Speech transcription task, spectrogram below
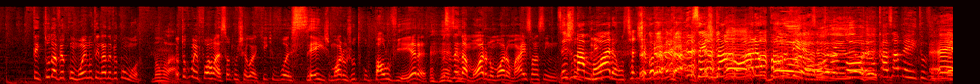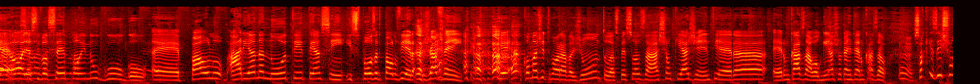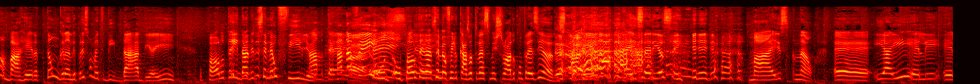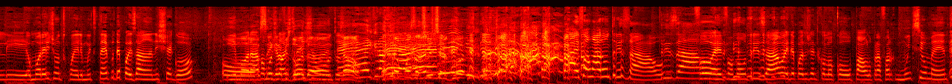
tem tudo a ver com humor e não tem nada a ver com humor. Vamos lá. Eu tô com uma informação que me chegou aqui que vocês moram junto com o Paulo Vieira. Vocês ainda moram, não moram mais? São assim. Vocês são tri- namoram? Chegou pra mim. Vocês namoram, Paulo Boa, Vieira. é aí. um casamento, viu? É, olha, se você põe no Google é, Paulo, Ariana Nutti tem assim, esposa de Paulo Vieira, já vem. Porque, como a gente morava junto, as pessoas acham que a gente era, era um casal. Alguém achou que a gente era um casal. Só que existe uma barreira tão grande, principalmente de idade aí. O Paulo tem idade de ser meu filho. Ah, não tem nada a ver. O, o Paulo tem idade de ser meu filho caso eu tivesse menstruado com 13 anos. Aí, aí seria assim. Mas, não. É, e aí, ele, ele. Eu morei junto com ele muito tempo. Depois a Anne chegou. Oh, e morávamos você nós três da- juntos. Não. É, engravidou. Depois a Anne chegou. Aí formaram um trisal. Trisal. Foi, a gente formou um trisal, aí depois a gente colocou o Paulo pra fora, muito ciumento.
